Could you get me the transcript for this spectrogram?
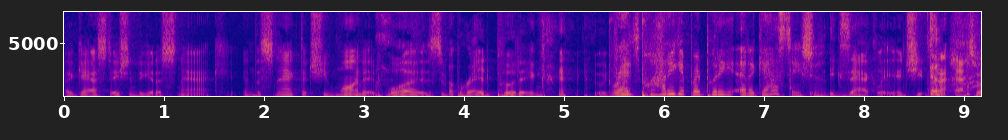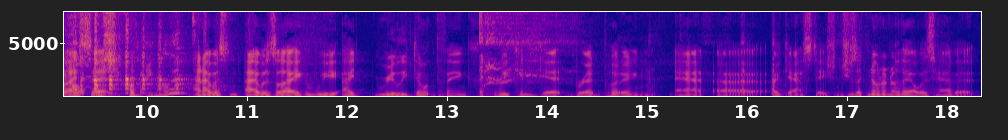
a, a gas station to get a snack, and the snack that she wanted was bread pudding. which bread. was- How do you get bread pudding at a gas station? exactly, and she and I- that's what I said. From England? And I was I was like, we I really don't think we can get bread pudding at uh, a gas station. She's like, no, no, no, they always have it.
